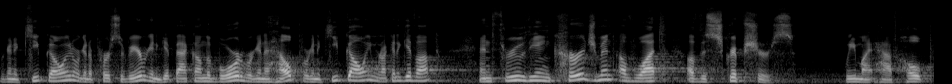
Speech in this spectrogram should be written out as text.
we're going to keep going, we're going to persevere, we're going to get back on the board, we're going to help, we're going to keep going, we're not going to give up. And through the encouragement of what? Of the scriptures, we might have hope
